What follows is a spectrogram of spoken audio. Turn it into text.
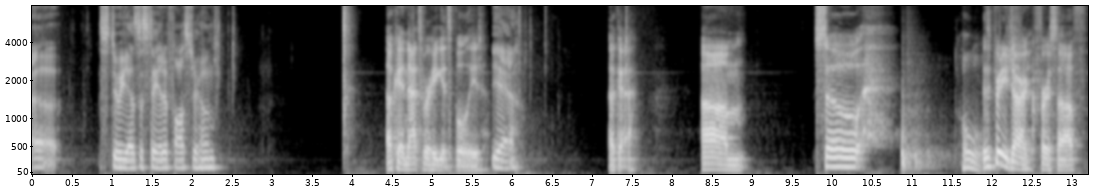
uh, Stewie has to stay at a foster home. Okay, and that's where he gets bullied. Yeah, Okay. Um. So Oh. it's pretty dark. First off,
